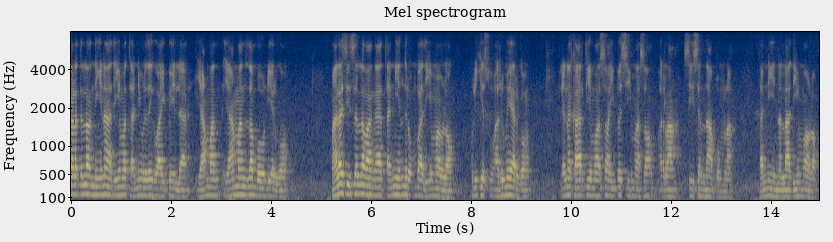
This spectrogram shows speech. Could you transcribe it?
காலத்தில் வந்தீங்கன்னா அதிகமாக தண்ணி விழுதுக்கு வாய்ப்பே இல்லை. ஏமாந்து ஏமாந்து தான் போக வேண்டியிருக்கும் மழை சீசனில் வாங்க தண்ணி வந்து ரொம்ப அதிகமாக விழும். குளிக்க சு அருமையாக இருக்கும். இல்லைன்னா கார்த்திகை மாதம் ஐப்பசி மாதம் வரலாம் சீசன் தான் அப்போம்லாம். தண்ணி நல்லா அதிகமாக விழும்.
